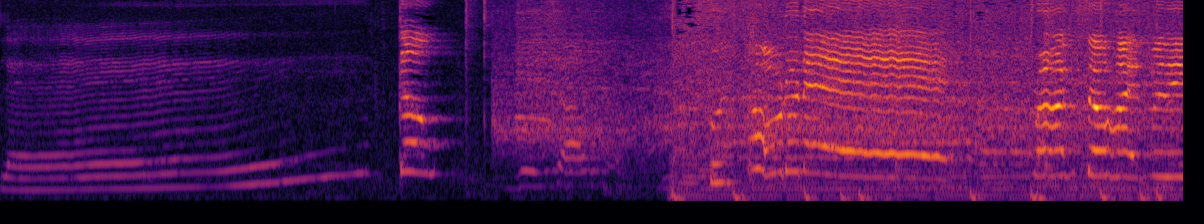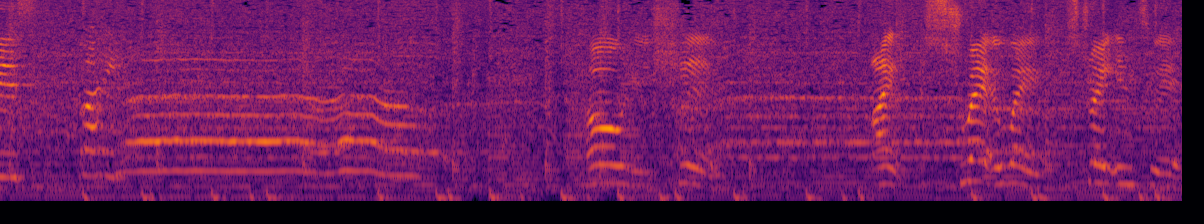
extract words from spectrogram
Let's go. Brutal Fire. Holy shit. Like, straight away, straight into it.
